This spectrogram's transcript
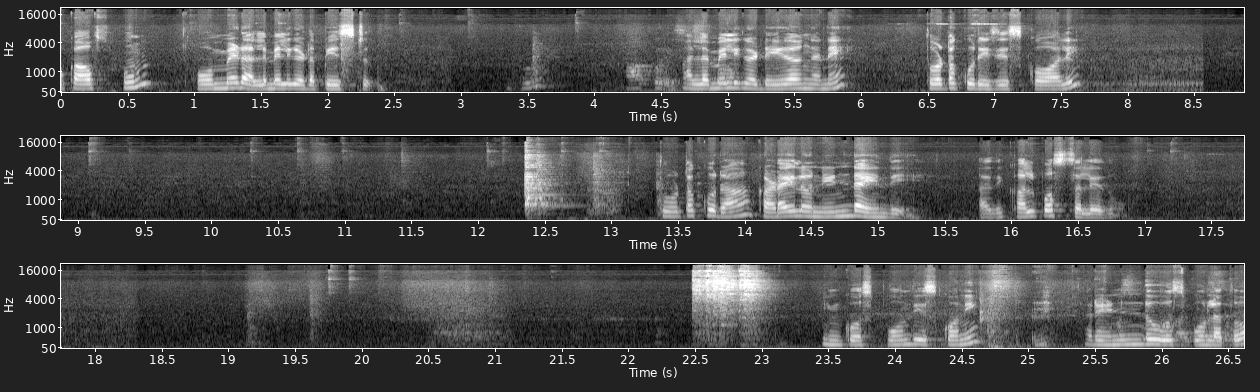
ఒక హాఫ్ స్పూన్ హోమ్ మేడ్ అల్లం ఎల్లిగడ్డ పేస్ట్ అల్లం ఎల్లిగడ్డ వేయగానే తోటకూర వేసేసుకోవాలి. తోటకూర కడాయిలో నిండా అయింది. అది కలుపు వస్తలేదు ఇంకో స్పూన్ తీసుకొని రెండు స్పూన్లతో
